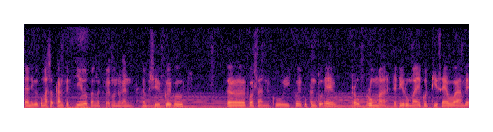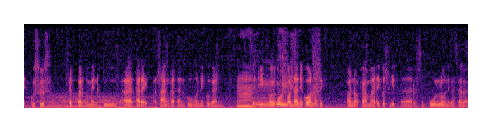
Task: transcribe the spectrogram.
Dan iku, iku masuk gang kecil banget kayak ngono kan. Habis itu iku eh, kosanku iku iku bentuknya ru- rumah. Jadi rumah iku disewa ambek khusus departemenku are- arek seangkatanku ngono iku kan. Hmm. jadi Hmm, ko- oh iya. kosan iku ono ono kamar iku sekitar 10 nek salah.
